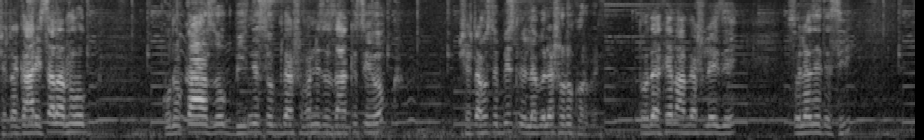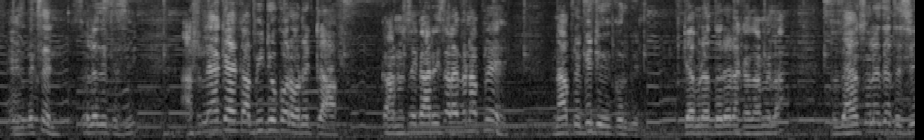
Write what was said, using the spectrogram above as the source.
সেটা গাড়ি চালানো হোক, কোনো কাজ হোক বিজনেস হোক, ব্যবসা বাণিজ্য, যা কিছুই হোক, সেটা হচ্ছে বিসমিল্লা বলে শুরু করবেন। তো দেখেন আমি আসলে এই যে চলে যেতেছি। এই দেখছেন? চলে যেতেছি। আসলে একা একা ভিডিও করা অনেক টাফ কারণ হচ্ছে গাড়ি চালাবেন আপনি, না আপনি ভিডিও করবেন। ক্যামেরা ধরে রাখা ঝামেলা। তো যাই হোক, চলে যেতেছি।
